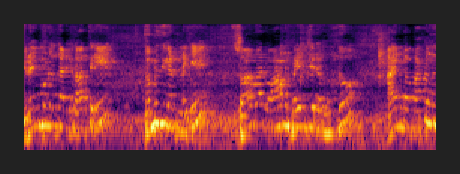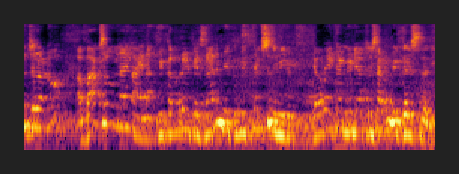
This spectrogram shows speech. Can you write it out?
ఇరవై మూడో తారీఖు రాత్రి తొమ్మిది గంటలకి స్వామివారి వాహనం బయలుదేరే ముందు ఆయన మా పక్కన నుంచున్నాడు. ఆ బాక్స్లో ఉన్నాయని ఆయన మీకు కంప్లైంట్ చేసిన మీకు మీకు తెలుస్తుంది మీరు ఎవరైతే మీడియా చూసారో మీకు తెలుస్తుంది.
